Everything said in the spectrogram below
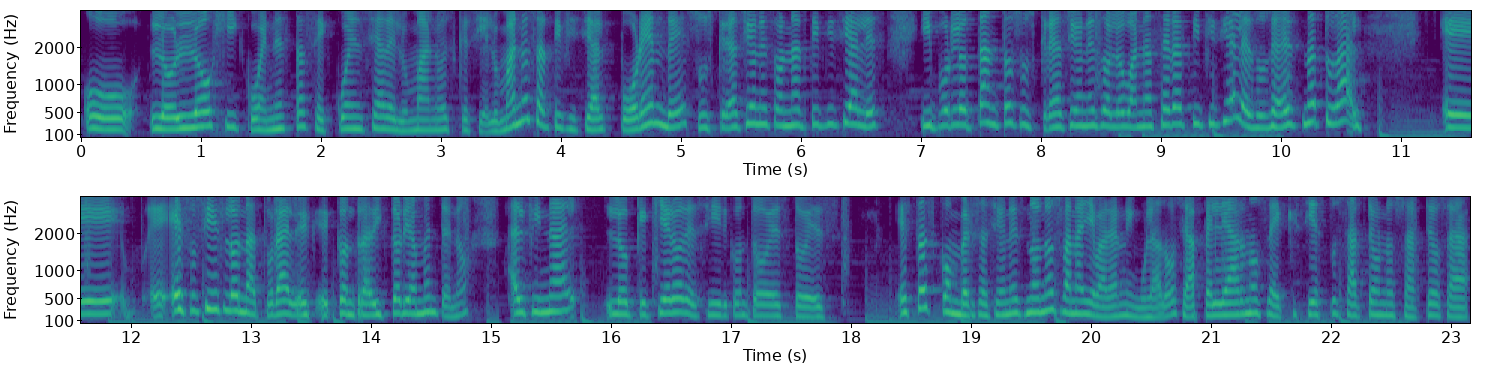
o lo lógico en esta secuencia del humano es que si el humano es artificial, por ende, sus creaciones son artificiales y por lo tanto sus creaciones solo van a ser artificiales, o sea, es natural. Eh, eso sí es lo natural, eh, eh, contradictoriamente, ¿no? Al final, lo que quiero decir con todo esto es, estas conversaciones no nos van a llevar a ningún lado, o sea, a pelearnos de que si esto es arte o no es arte, o sea,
